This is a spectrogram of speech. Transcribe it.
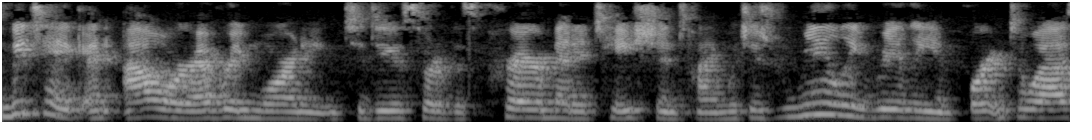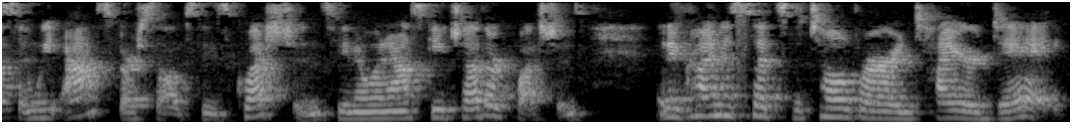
we take an hour every morning to do sort of this prayer meditation time, which is really, really important to us. And we ask ourselves these questions, you know, and ask each other questions. And it kind of sets the tone for our entire day.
